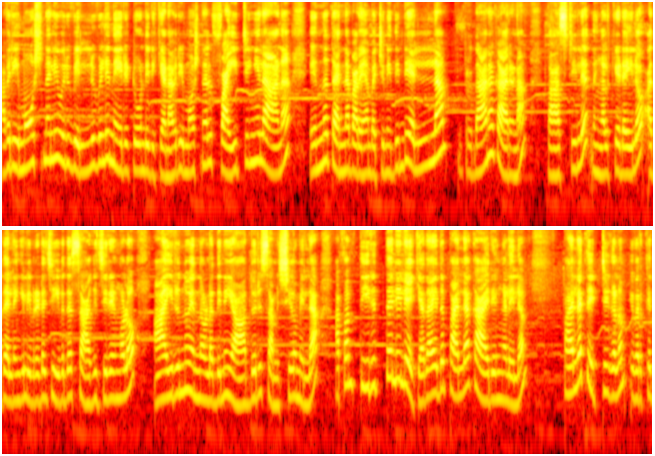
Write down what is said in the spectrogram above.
അവർ ഇമോഷണലി ഒരു വെല്ലുവിളി നേരിട്ടുകൊണ്ടിരിക്കുകയാണ്. അവർ ഇമോഷണൽ ഫൈറ്റിങ്ങിലാണ് എന്ന് തന്നെ പറയാൻ പറ്റും. ഇതിന്റെ എല്ലാം പ്രധാന കാരണം പാസ്റ്റിൽ നിങ്ങൾക്കിടയിലോ അതല്ലെങ്കിൽ ഇവരുടെ ജീവിത സാഹചര്യങ്ങളോ ആയിരുന്നു എന്നുള്ളതിന് യാതൊരു സംശയവുമില്ല. അപ്പം തിരുത്തലിലേക്ക് അതായത് പല കാര്യങ്ങളിലും പല തെറ്റുകളും ഇവർക്ക്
